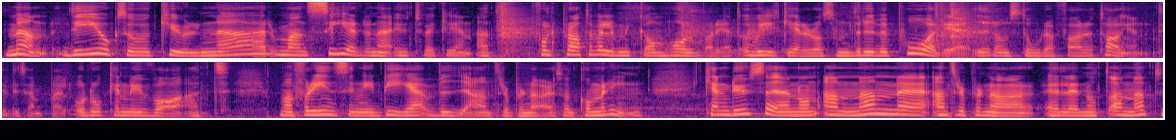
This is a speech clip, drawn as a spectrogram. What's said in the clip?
Men det är också kul när man ser den här utvecklingen att folk pratar väldigt mycket om hållbarhet och vilka är det då som driver på det i de stora företagen till exempel. Och då kan det ju vara att man får in sin idé via entreprenörer som kommer in. Kan du säga någon annan eh, entreprenör eller något annat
